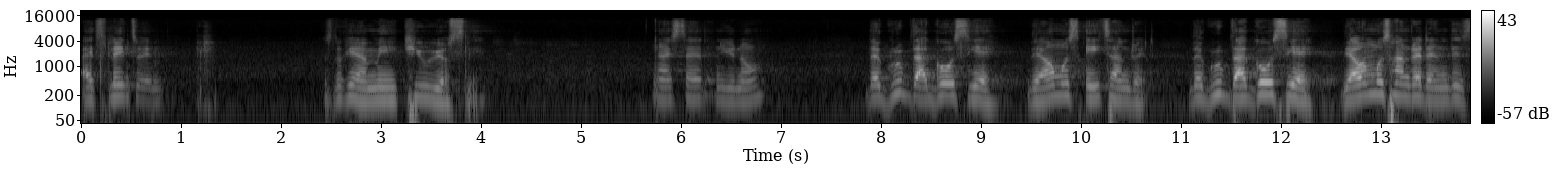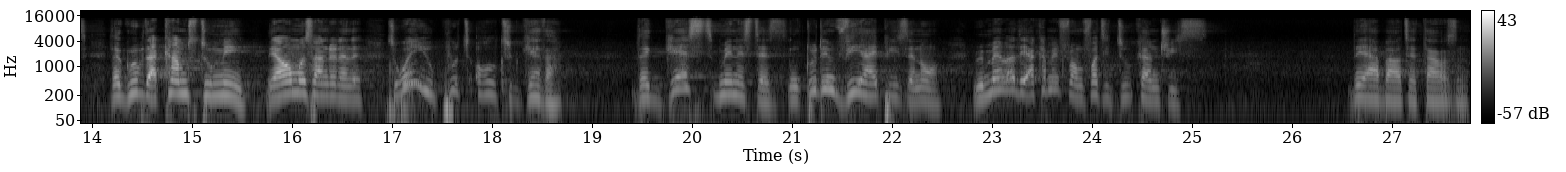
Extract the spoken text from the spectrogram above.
I explained to him. He's looking at me curiously. And I said, you know, the group that goes here, they're almost 800. The group that goes here, they're almost 100 and this. The group that comes to me, they're almost 100 and this. So when you put all together, the guest ministers, including VIPs and all, remember they are coming from 42 countries. They are about a thousand.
